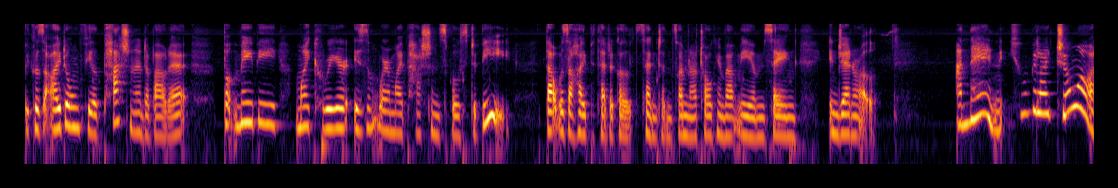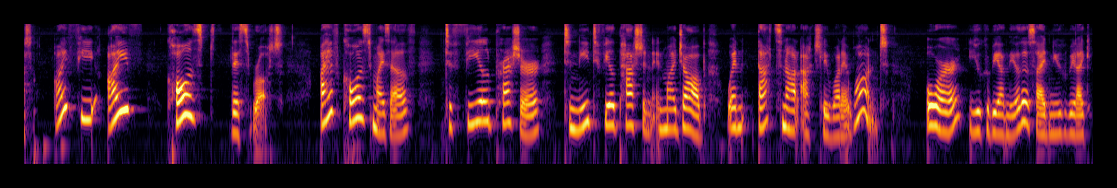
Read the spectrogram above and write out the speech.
because I don't feel passionate about it, but maybe my career isn't where my passion's supposed to be. That was a hypothetical sentence. I'm not talking about me, I'm saying in general. And then you can be like, you know what? I feel I've caused this rut. I have caused myself to feel pressure, to need to feel passion in my job when that's not actually what I want. Or you could be on the other side and you could be like,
